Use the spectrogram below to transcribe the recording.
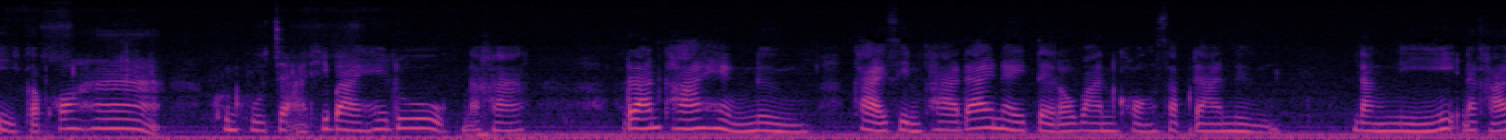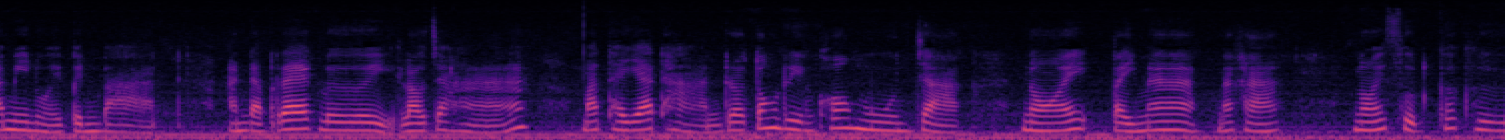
4 กับข้อ 5 คุณครูจะอธิบายให้ลูกนะคะ ร้านค้าแห่งหนึ่ง ขายสินค้าได้ในแต่ละวันของสัปดาห์หนึ่ง ดังนี้นะคะมีหน่วยเป็นบาท อันดับแรกเลยเราจะหามัธยฐานเราต้องเรียงข้อมูลจากน้อยไปมากนะคะ น้อยสุดก็คือ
